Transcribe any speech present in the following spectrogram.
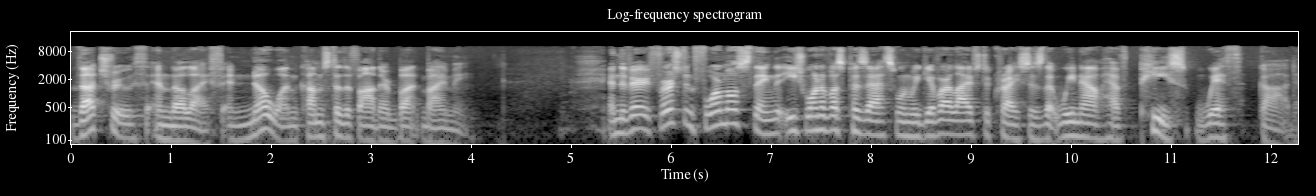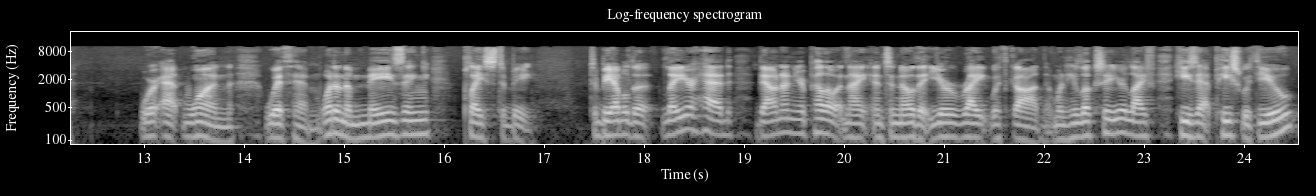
the truth, and the life, and no one comes to the Father but by me. And the very first and foremost thing that each one of us possess when we give our lives to Christ is that we now have peace with God. We're at one with Him. What an amazing place to be. To be able to lay your head down on your pillow at night and to know that you're right with God. That when He looks at your life, He's at peace with you.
